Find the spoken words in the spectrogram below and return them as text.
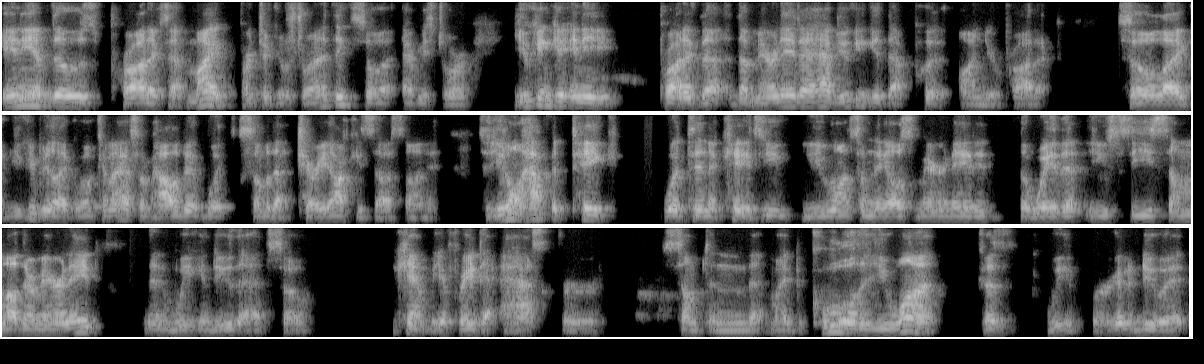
any of those products at my particular store. I think so at every store. You can get any product that the marinade I have, you can get that put on your product. So like you could be like, well, can I have some halibut with some of that teriyaki sauce on it? So you don't have to take what's in a case. You you want something else marinated the way that you see some other marinade then we can do that. So you can't be afraid to ask for something that might be cool that you want because we, we're going to do it.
